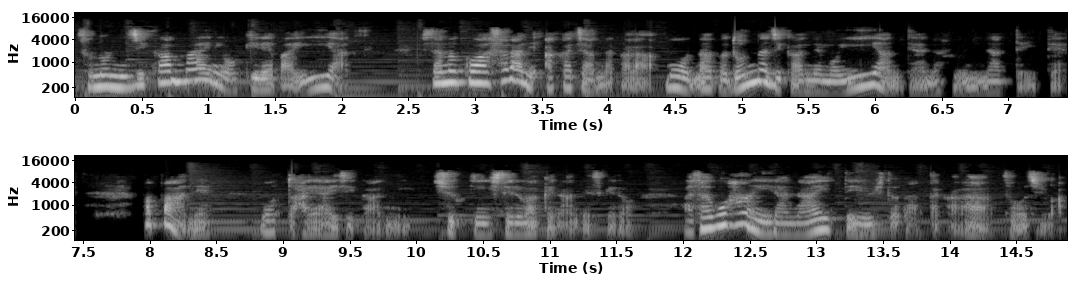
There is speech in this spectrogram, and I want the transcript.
その2時間前に起きればいいやって。下の子はさらに赤ちゃんだから、もうなんかどんな時間でもいいやんみたいな風になっていて、パパはね、もっと早い時間に出勤してるわけなんですけど、朝ごはんいらないっていう人だったから、当時は。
